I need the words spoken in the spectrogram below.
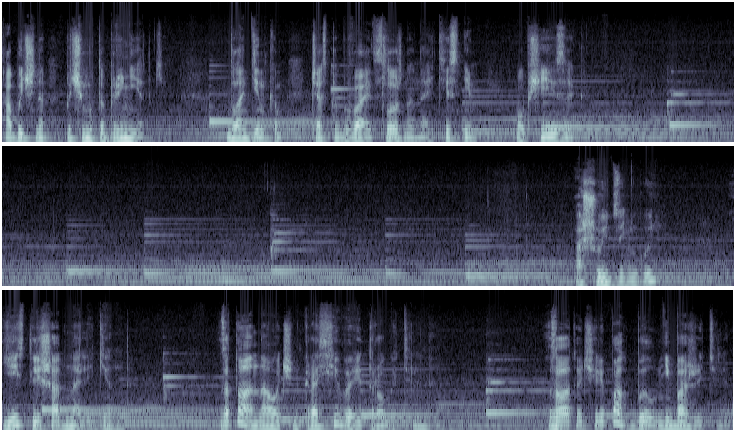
Обычно почему-то брюнетки – Блондинкам часто бывает сложно найти с ним общий язык. О Шуйцзиньгуй есть лишь одна легенда. Зато она очень красивая и трогательная. Золотой черепах был небожителем.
